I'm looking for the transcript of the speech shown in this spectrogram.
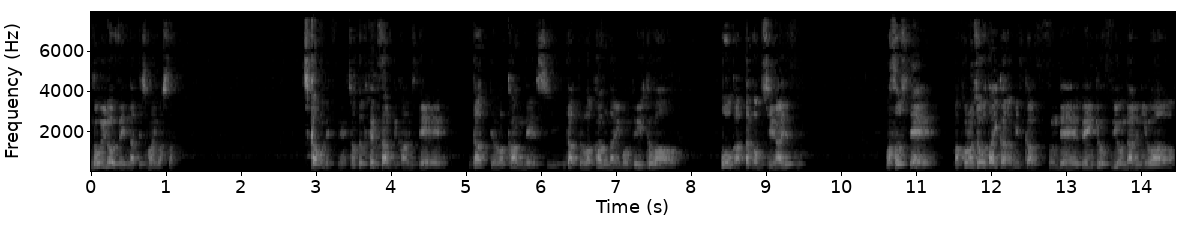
ノイローゼになってしまいました。しかもですね、ちょっとふてくされて感じて、だってわかんねえし、だってわかんないもんという人は多かったかもしれないですね。まあ、そして、まあ、この状態から自ら進んで勉強するようになるには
